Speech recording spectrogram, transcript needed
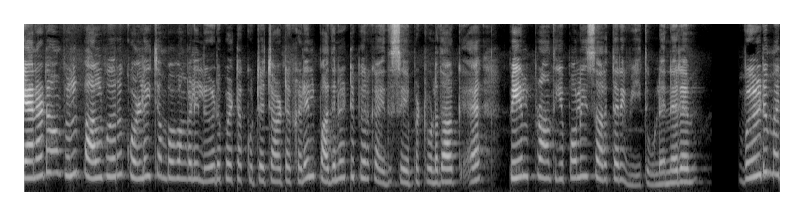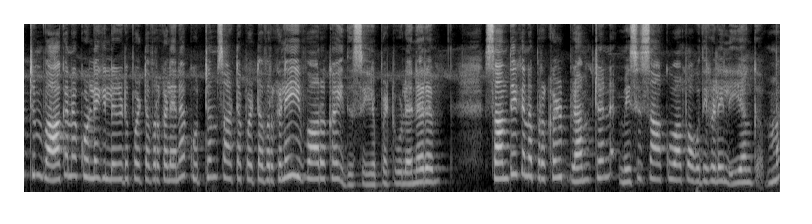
கனடாவில் பல்வேறு கொள்ளை சம்பவங்களில் ஈடுபட்ட குற்றச்சாட்டுகளில் பதினெட்டு பேர் கைது செய்யப்பட்டுள்ளதாக பேல் பிராந்திய போலீசார் தெரிவித்துள்ளனர். வீடு மற்றும் வாகன கொள்ளையில் ஈடுபட்டவர்கள் என குற்றம் சாட்டப்பட்டவர்களே இவ்வாறு கைது செய்யப்பட்டுள்ளனர். சந்தேக நபர்கள் பிரம்டன் மிசிசாகுவா பகுதிகளில் இயங்கும்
